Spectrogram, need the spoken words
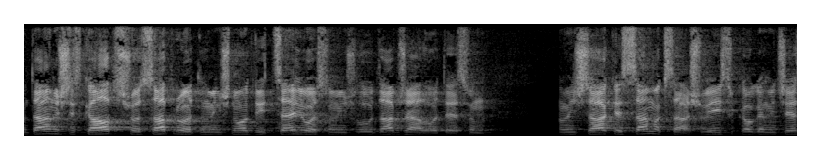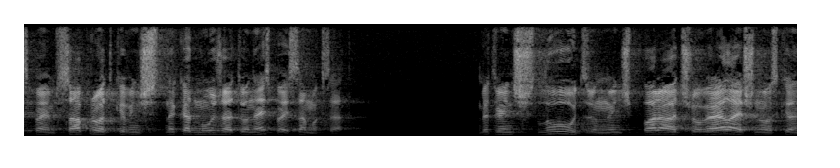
Un tā nu šis kalps šo saprot, un viņš nokrīt ceļos, un viņš lūdz apžēloties. Un, Un viņš saka, es samaksāšu visu, kaut gan viņš iespējams saprot, ka viņš nekad mūžā to nespēja samaksāt. Bet viņš lūdz un viņš parāda šo vēlēšanos, ka,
